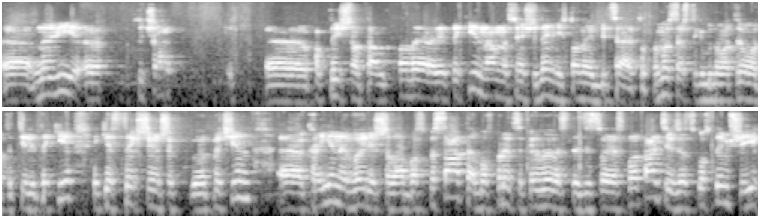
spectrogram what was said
е, нові е, сучасні фактично там літаки нам на сьогоднішній день ніхто не обіцяє. Тобто ми все ж таки будемо отримувати ті літаки, які з цих чи інших е, причин е, країни вирішили або списати, або в принципі вивести зі своєї експлуатації в зв'язку з тим, що їх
